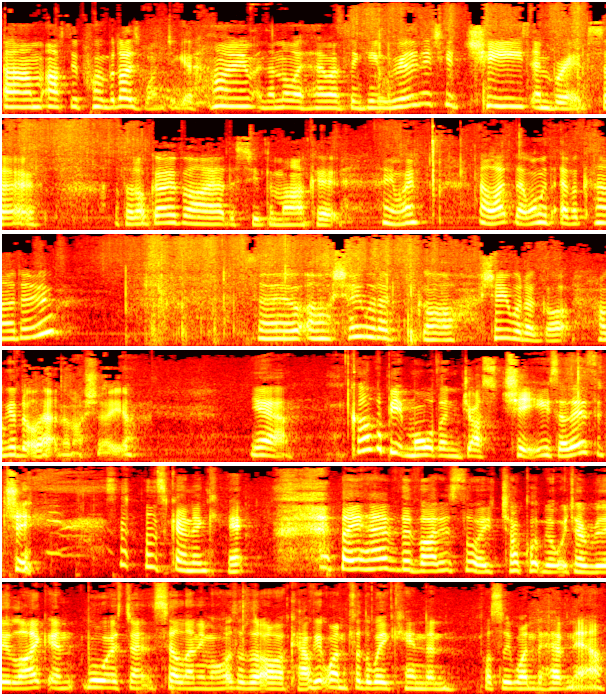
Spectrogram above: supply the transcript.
um, after the point, but I just wanted to get home. And then on the way home, I'm thinking, we really need to get cheese and bread. So I thought I'll go via the supermarket. Anyway, I like that one with avocado. So I'll show you what I got. I'll show you what I got. I'll get it all out and then I'll show you. Yeah, got a bit more than just cheese. So there's the cheese. I was going to get. They have the Vitasoy chocolate milk, which I really like, and Woolworths don't sell anymore. So I thought, oh, okay, I'll get one for the weekend and possibly one to have now.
